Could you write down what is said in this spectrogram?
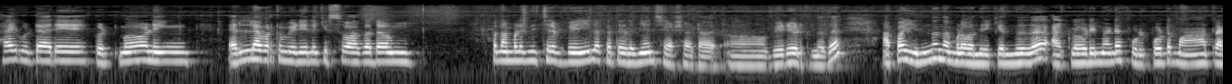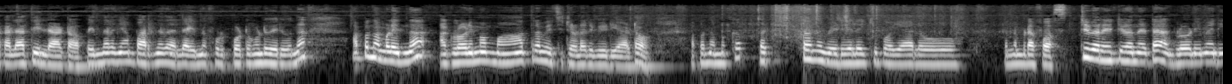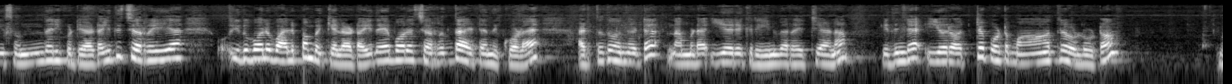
Hi കൂട്ടുകാരെ. Good morning എല്ലാവർക്കും വീഡിയോയിലേക്ക് സ്വാഗതം. അപ്പോൾ നമ്മൾ ഇന്ന് ഇച്ചിരി വെയിലൊക്കെ തെളിഞ്ഞതിന് ശേഷം കേട്ടോ വീഡിയോ എടുക്കുന്നത്. അപ്പോൾ ഇന്ന് നമ്മൾ വന്നിരിക്കുന്നത് അക്ലോഡിമയുടെ ഫുൾ പോട്ട് മാത്രം കലാത്തില്ല കേട്ടോ അപ്പോൾ ഇന്നലെ ഞാൻ പറഞ്ഞതല്ല ഇന്ന് ഫുൾ പോട്ടും കൊണ്ട് വരുമെന്ന്. അപ്പോൾ നമ്മൾ ഇന്ന് അക്ലോഡിമ മാത്രം വെച്ചിട്ടുള്ളൊരു വീഡിയോ കേട്ടോ അപ്പോൾ നമുക്ക് പെട്ടെന്ന് വീഡിയോയിലേക്ക് പോയാലോ? അപ്പം നമ്മുടെ ഫസ്റ്റ് വെറൈറ്റി വന്നിട്ട് അഗ്ലോണിമാന്റെ ഈ സുന്ദരി കുട്ടിയാട്ടോ. ഇത് ചെറിയ ഇതുപോലെ വലുപ്പം വെക്കല്ല കേട്ടോ ഇതേപോലെ ചെറുതായിട്ടേ നിൽക്കോളെ അടുത്തത് വന്നിട്ട് നമ്മുടെ ഈ ഒരു ഗ്രീൻ വെറൈറ്റിയാണ് ഇതിന്റെ ഈ ഒരു ഒറ്റ പോട്ട് മാത്രമേ ഉള്ളൂ കേട്ടോ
